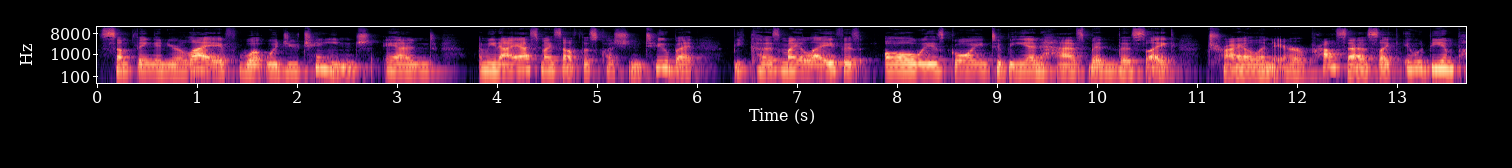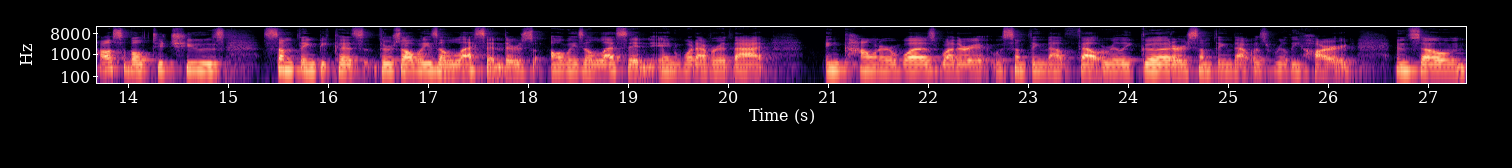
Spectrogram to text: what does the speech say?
something in your life, what would you change? And I mean, I asked myself this question too, but because my life is always going to be and has been this like trial and error process, like it would be impossible to choose something because there's always a lesson. There's always a lesson in whatever that encounter was, whether it was something that felt really good or something that was really hard. And so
